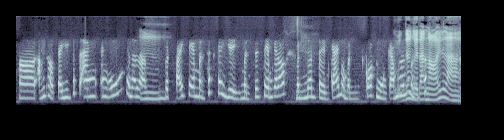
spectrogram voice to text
uh, ẩm thực tại vì thích ăn ăn uống cho nên là ừ. mình phải xem mình thích cái gì mình sẽ xem cái đó. Mình nên tìm cái mà mình có nguồn cảm hứng người ta thích. nói là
